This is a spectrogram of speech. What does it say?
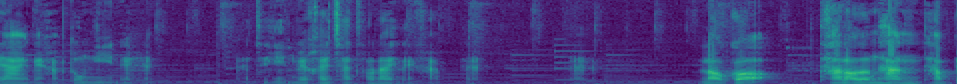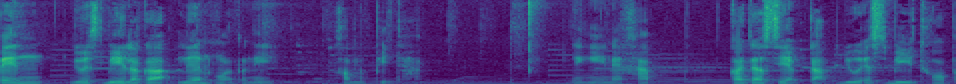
ได้นะครับ ตรงนี้นะฮะ จะเห็นไม่ค่อยชัดเท่าไหร่นะครับอะอะเราก็ถ้าเราต้องทันทำเป็น USB แล้วก็เลื่อนหัวตัวนี้เข้ามาปิดทับอย่างนี้นะครับ ก็จะเสียบกับ USB ทั่วไป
